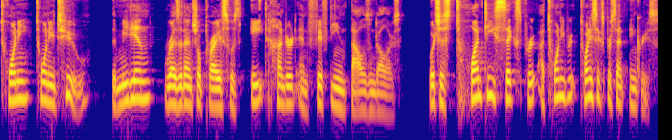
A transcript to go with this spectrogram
2022, the median residential price was $815,000, which is 26 per, a 20, 26% increase.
